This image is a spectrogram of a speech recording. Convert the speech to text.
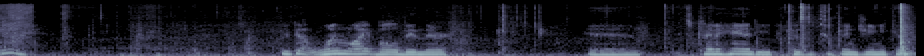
Okay. We've got one light bulb in there, and it's kind of handy because then Jeannie can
